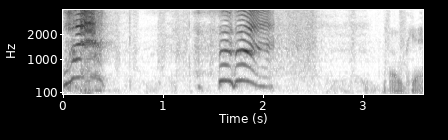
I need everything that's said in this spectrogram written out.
Okay.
